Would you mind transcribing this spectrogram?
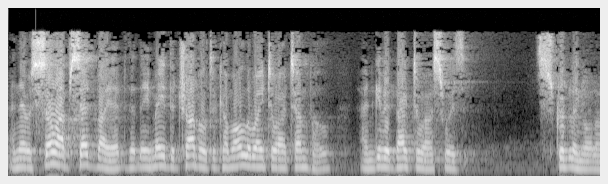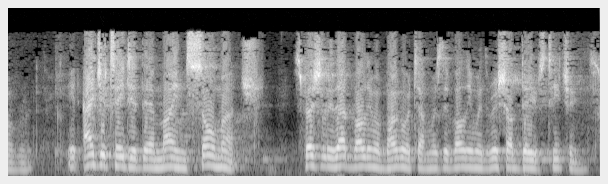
And they were so upset by it that they made the trouble to come all the way to our temple and give it back to us with scribbling all over it. It agitated their minds so much. Especially that volume of Bhagavatam was the volume with Rishabh Dev's teachings.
